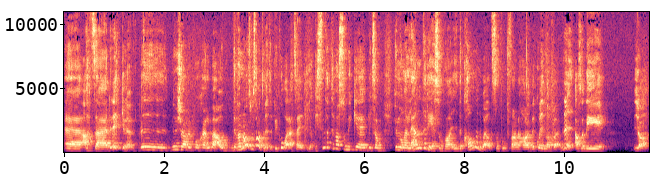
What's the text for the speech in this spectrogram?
Eh, att så här, det räcker nu. Vi, nu kör vi på själva. Och det var någon som sa till mig typ igår att så här, jag visste inte att det var så mycket, liksom, hur många länder det är som var i the Commonwealth som fortfarande har the Queen. Man bara, nej, alltså det är, ja.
